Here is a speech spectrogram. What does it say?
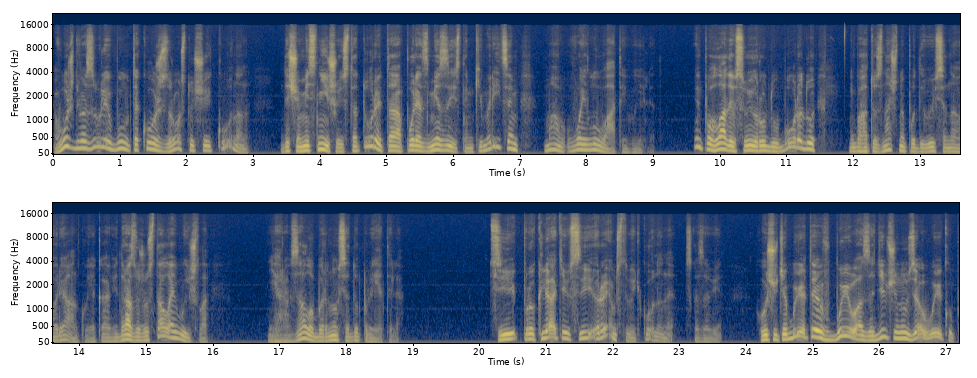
Вождь Вазулів був також зросту, що й Конан, дещо міцнішої статури та поряд з м'язистим кімерійцем мав вайлуватий вигляд. Він погладив свою руду бороду і багатозначно подивився на горянку, яка відразу ж устала і вийшла. Яравзал обернувся до приятеля. Ці прокляті всі ремствують, Конане, сказав він. Хочуть, аби я тебе вбив, а за дівчину взяв викуп.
